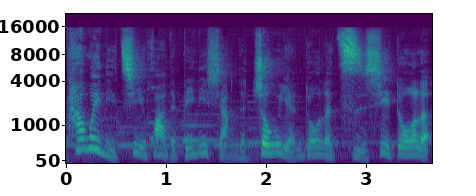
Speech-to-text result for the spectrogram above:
他为你计划的比你想的周延多了，仔细多了，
